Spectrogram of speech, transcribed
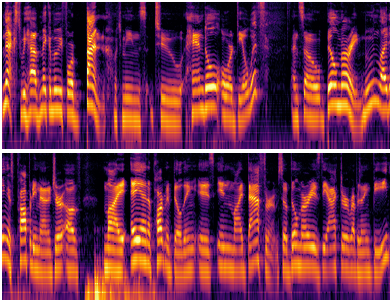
next we have make a movie for ban, which means to handle or deal with. And so Bill Murray, moonlighting as property manager of my AN apartment building, is in my bathroom. So Bill Murray is the actor representing B,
